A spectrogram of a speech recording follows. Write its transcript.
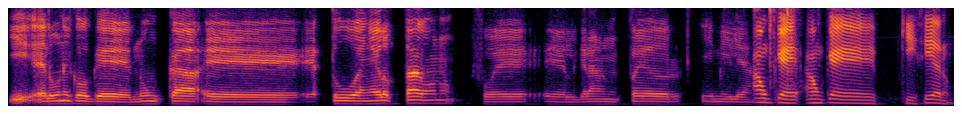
Y el único que nunca estuvo en el octágono fue el gran Fedor Emiliano. Aunque, aunque quisieron,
